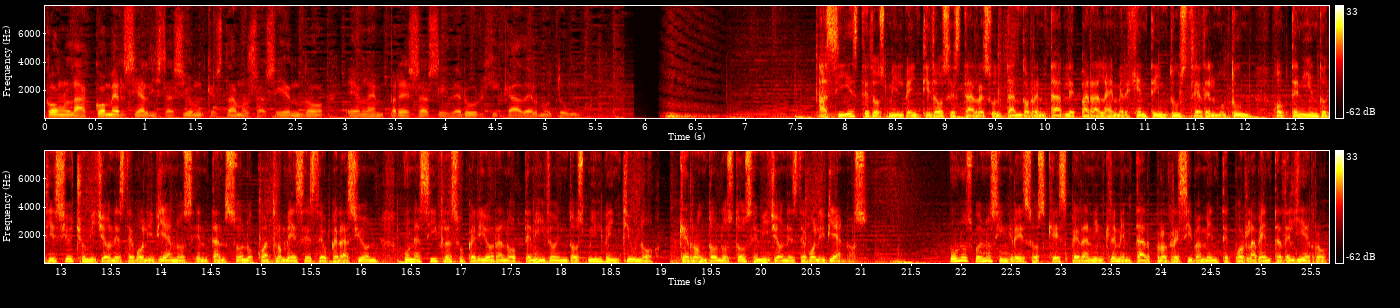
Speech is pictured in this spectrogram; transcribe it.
con la comercialización que estamos haciendo en la empresa siderúrgica del Mutún. Así este 2022 está resultando rentable para la emergente industria del mutún, obteniendo 18 millones de bolivianos en tan solo cuatro meses de operación, una cifra superior a lo obtenido en 2021, que rondó los 12 millones de bolivianos. Unos buenos ingresos que esperan incrementar progresivamente por la venta del hierro,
